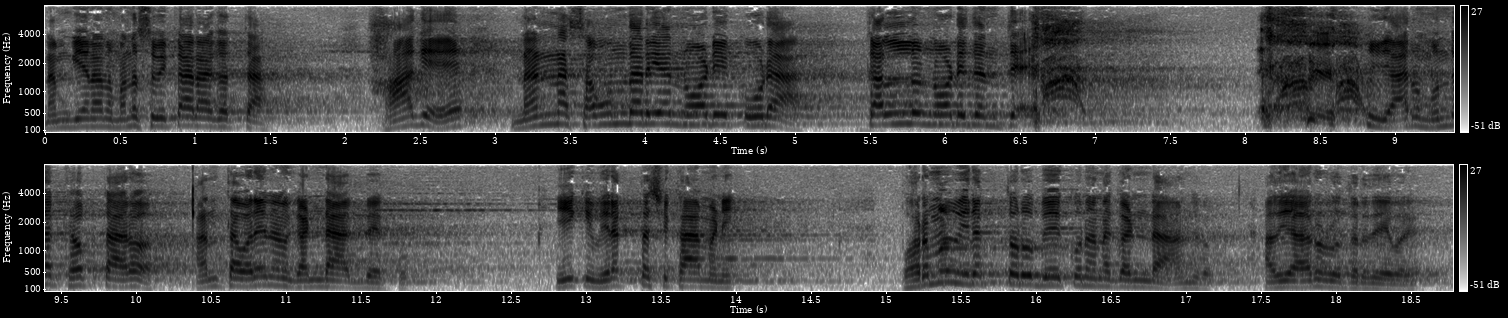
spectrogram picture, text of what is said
ನಮಗೇನಾದ್ರು ಮನಸ್ಸು ವಿಕಾರ ಆಗುತ್ತಾ? ಹಾಗೆ ನನ್ನ ಸೌಂದರ್ಯ ನೋಡಿ ಕೂಡ ಕಲ್ಲು ನೋಡಿದಂತೆ ಯಾರು ಮುಂದಕ್ಕೆ ಹೋಗ್ತಾರೋ ಅಂಥವರೇ ನನ್ನ ಗಂಡ ಆಗಬೇಕು. ಈಕೆ ವಿರಕ್ತ ಶಿಖಾಮಣಿ. ಪರಮ ವಿರಕ್ತರು ಬೇಕು ನನ್ನ ಗಂಡ ಅಂದರು. ಅದು ಯಾರು? ರುದ್ರದೇವರೇ.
